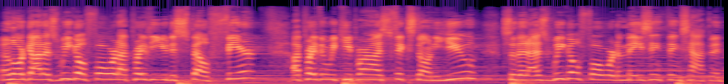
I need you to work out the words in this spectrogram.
And Lord God, as we go forward, I pray that you dispel fear. I pray that we keep our eyes fixed on you so that as we go forward, amazing things happen,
